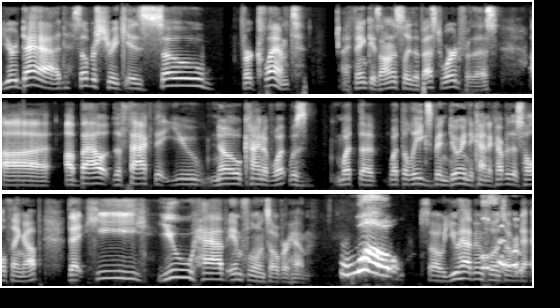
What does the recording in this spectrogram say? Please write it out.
your dad, Silverstreak, is so verklempt, I think is honestly the best word for this, uh, about the fact that you know kind of what was what the what the league's been doing to kind of cover this whole thing up that he you have influence over him. Whoa! So you have influence Also- over.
